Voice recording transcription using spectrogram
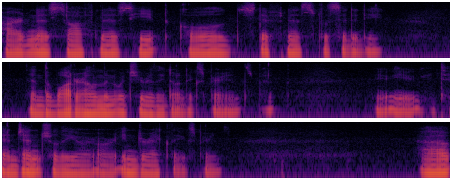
hardness, softness, heat, cold, stiffness, flaccidity. And the water element, which you really don't experience, but you, you tangentially or, or indirectly experience. Uh,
